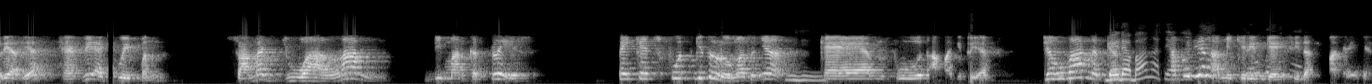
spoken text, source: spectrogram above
Lihat ya, heavy equipment sama jualan di marketplace package food gitu loh, maksudnya mm -hmm. can food apa gitu ya Jauh banget kan? Beda banget ya. Tapi dia nggak mikirin gengsi dan sebagainya.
